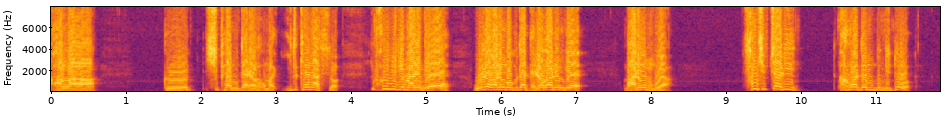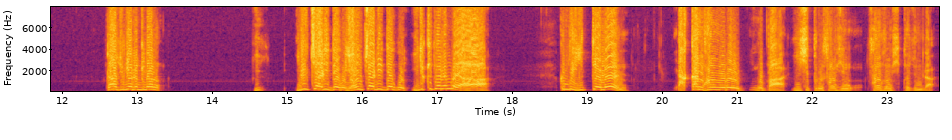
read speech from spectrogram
강화 그 실패하면 내려가고 막 이렇게 해놨어. 이 확률이 만약에 올라가는 것보다 내려가는 게 많으면 뭐야? 30짜리 강화된 무기도 나중에는 그냥 이, 1짜리 되고 0짜리 되고 이렇게 되는 거야. 근데 이때는 약간 확률을 이거 봐. 20% 상승 상승시켜 준다.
